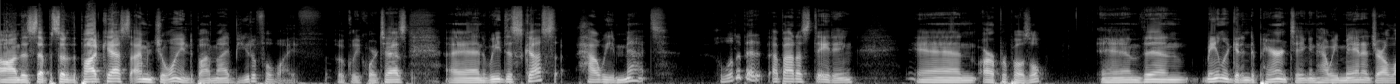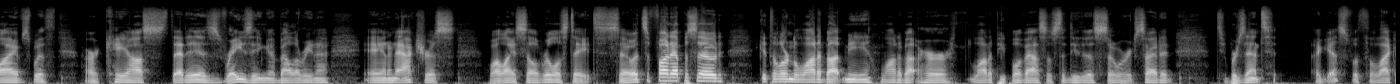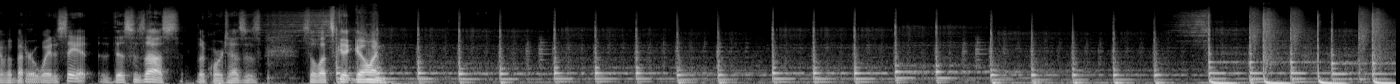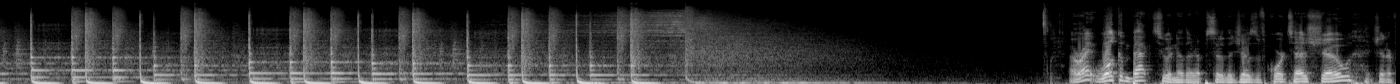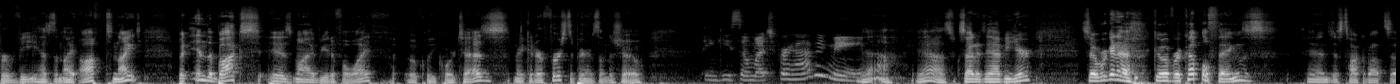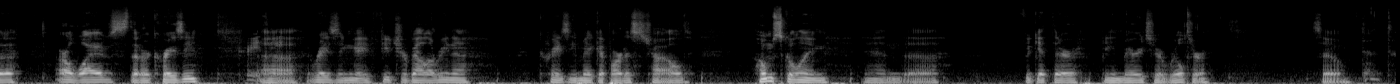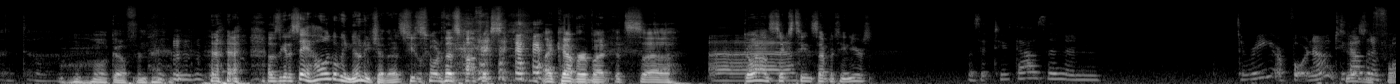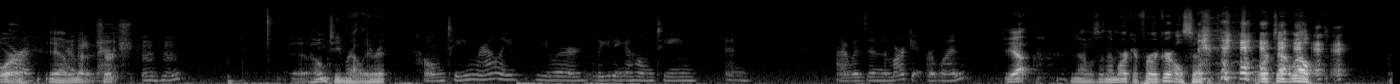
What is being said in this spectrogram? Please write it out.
On this episode of the podcast, I'm joined by my beautiful wife, Oakley Cortez, and we discuss how we met, a little bit about us dating, and our proposal, and then mainly get into parenting and how we manage our lives with our chaos that is raising a ballerina and an actress while I sell real estate. So it's a fun episode. Get to learn a lot about me, a lot about her. A lot of people have asked us to do this, so we're excited to present I guess, with the lack of a better way to say it, this is us, the Cortezes. So let's get going. Right, welcome back to another episode of the Joseph Cortez Show. Jennifer V has the night off tonight, but in the box is my beautiful wife, Oakley Cortez, making her first appearance on the show. Thank you so much for having me. Yeah, yeah, it's excited to have you here. So we're gonna go over a couple things and just talk about uh, our lives that are crazy. Crazy. Uh, raising a future ballerina, crazy makeup artist child, homeschooling, and uh, if we get there, being married to a realtor. So dun, dun, dun. we'll go from there. I was going to say, how long have we known each other? That's usually one of the topics I cover, but it's uh, going on Uh, 16, 17 years. Was it 2003 or 4? No, 2004. 2004. Yeah, we met at church. Mm-hmm. Uh, home team rally, right? Home team rally. You were leading a home team, and I was in the market for one. Yeah. And I was in the market for a girl, so it worked out well.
